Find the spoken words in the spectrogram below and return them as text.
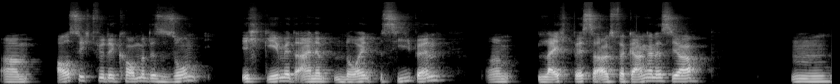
Ähm, Aussicht für die kommende Saison. Ich gehe mit einem 9-7, ähm, leicht besser als vergangenes Jahr. Mm,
